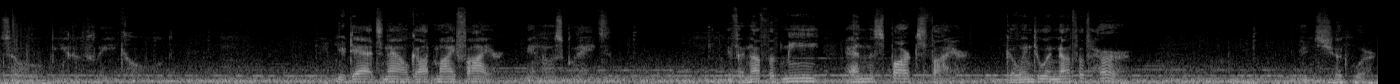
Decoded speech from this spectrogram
So beautifully cold. Your dad's now got my fire in those blades. If enough of me and the spark's fire go into enough of her, it should work.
